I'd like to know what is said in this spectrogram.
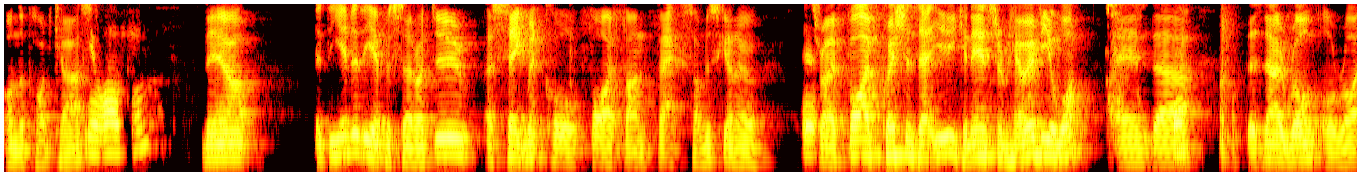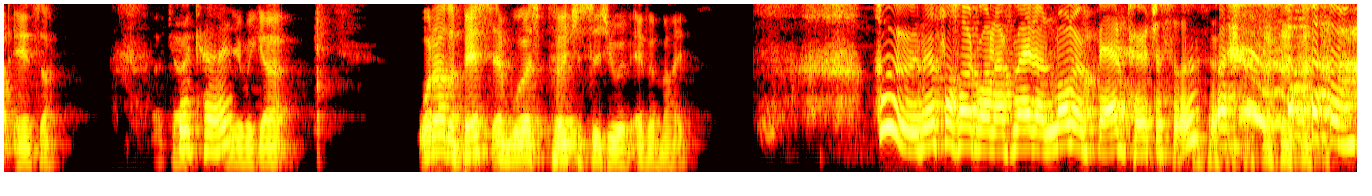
on the podcast. You're welcome. Now, at the end of the episode, I do a segment called Five Fun Facts. I'm just going to throw five questions at you. You can answer them however you want, and uh, there's no wrong or right answer. Okay. Okay. Here we go. What are the best and worst purchases you have ever made? Ooh, that's a hard one. I've made a lot of bad purchases. um,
